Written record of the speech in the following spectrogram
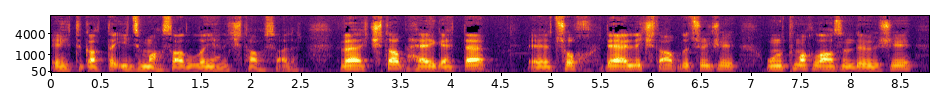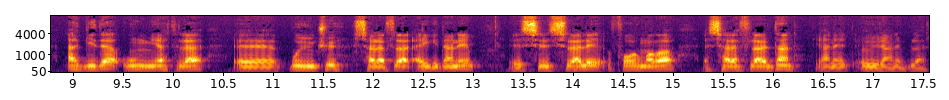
etiqadda icması adlı yəni kitab sayılır. Və kitab həqiqətdə e, çox dəyərli kitabdır. Çünki unutmaq lazım deyil ki, əqidə ümumiyyətlə e, bugünkü sələflər əqidəni e, silsiləli formada e, sələflərdən yəni, öyrəniblər.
